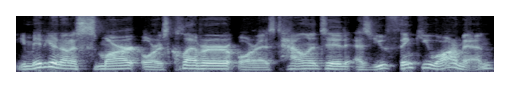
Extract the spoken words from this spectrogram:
you maybe you're not as smart or as clever or as talented as you think you are, man.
